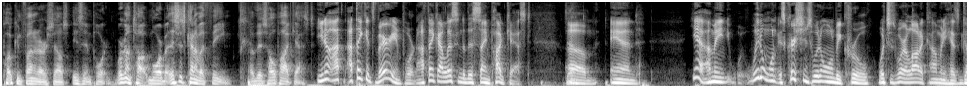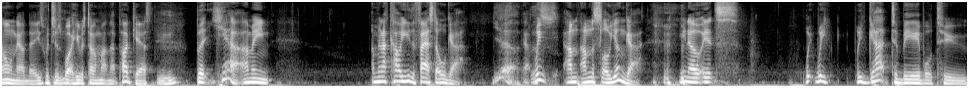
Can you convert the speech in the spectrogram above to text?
poking fun at ourselves is important. We're going to talk more about this. Is kind of a theme of this whole podcast. You know, I, I think it's very important. I think I listened to this same podcast. Um, and yeah, I mean, we don't want, as Christians, we don't want to be cruel, which is where a lot of comedy has gone nowadays, which is what he was talking about in that podcast. But yeah, I mean, I mean, I call you the fast old guy. Yeah, we I'm I'm the slow young guy. you know, it's we we we've got to be able to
